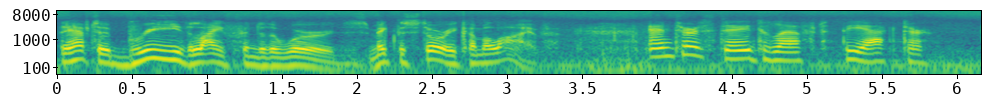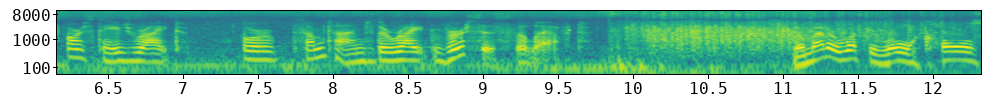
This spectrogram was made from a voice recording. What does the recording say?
They have to breathe life into the words, make the story come alive. Enter stage left the actor, or stage right, or sometimes the right versus the left. No matter what the role calls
